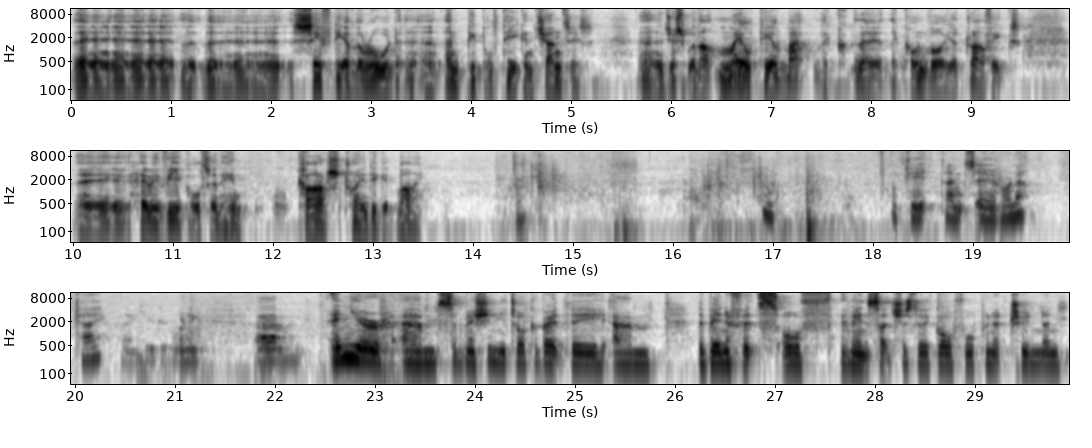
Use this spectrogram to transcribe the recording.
Uh, the, the safety of the road and, and people taking chances. Uh, just with that mild tail back, the, the, the convoy of traffics, uh, heavy vehicles and then cars trying to get by. Thank you. Okay, thanks, uh, Rona. Kai? Thank you, good morning. Um, in your um, submission, you talk about the um, the benefits of events such as the Golf Open at Troon and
